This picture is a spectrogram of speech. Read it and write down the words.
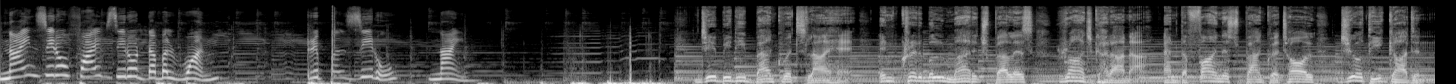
nine zero five zero double one triple zero nine JBD Banquets लाए हैं incredible marriage palace Rajgharana and the finest banquet hall Jyoti Garden.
